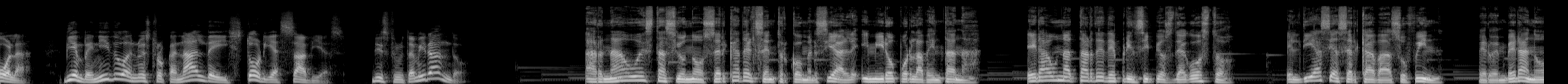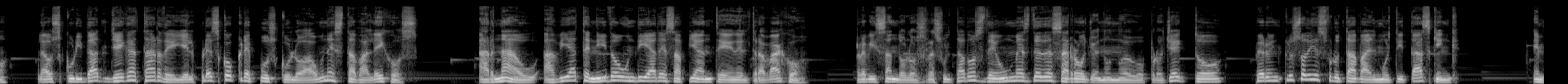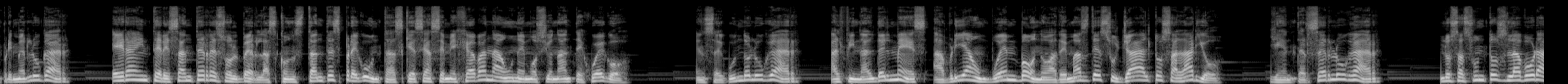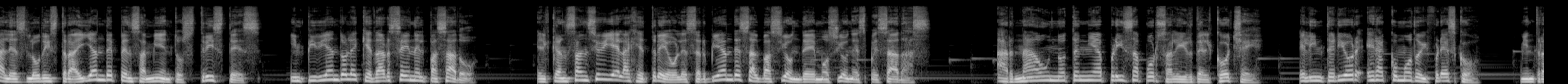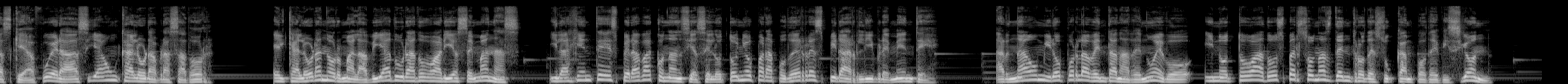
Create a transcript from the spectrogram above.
Hola, bienvenido a nuestro canal de historias sabias. Disfruta mirando. Arnau estacionó cerca del centro comercial y miró por la ventana. Era una tarde de principios de agosto. El día se acercaba a su fin, pero en verano, la oscuridad llega tarde y el fresco crepúsculo aún estaba lejos. Arnau había tenido un día desafiante en el trabajo, revisando los resultados de un mes de desarrollo en un nuevo proyecto, pero incluso disfrutaba el multitasking. En primer lugar, era interesante resolver las constantes preguntas que se asemejaban a un emocionante juego. En segundo lugar, al final del mes habría un buen bono además de su ya alto salario. Y en tercer lugar, los asuntos laborales lo distraían de pensamientos tristes, impidiéndole quedarse en el pasado. El cansancio y el ajetreo le servían de salvación de emociones pesadas. Arnau no tenía prisa por salir del coche. El interior era cómodo y fresco, mientras que afuera hacía un calor abrasador. El calor anormal había durado varias semanas, y la gente esperaba con ansias el otoño para poder respirar libremente. Arnau miró por la ventana de nuevo y notó a dos personas dentro de su campo de visión.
